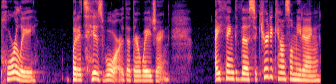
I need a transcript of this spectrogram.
poorly, but it's his war that they're waging. I think the Security Council meeting,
